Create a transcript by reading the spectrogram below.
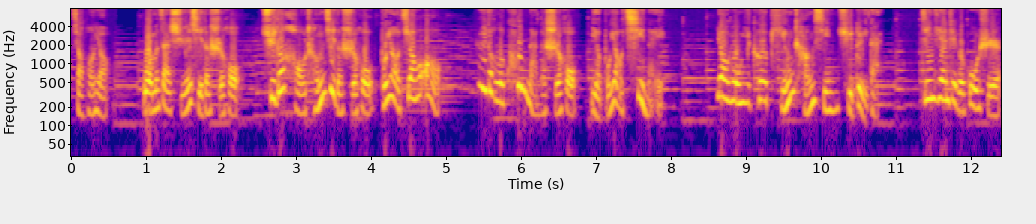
小朋友，我们在学习的时候，取得好成绩的时候不要骄傲，遇到了困难的时候也不要气馁。要用一颗平常心去对待。今天这个故事，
